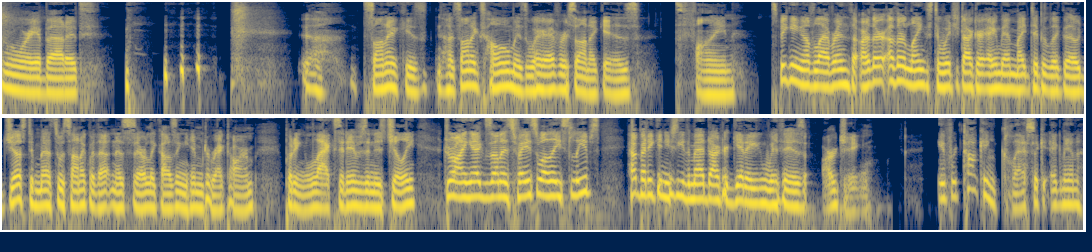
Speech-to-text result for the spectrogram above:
worry about it. Ugh. Sonic is Sonic's home is wherever Sonic is. It's fine. Speaking of Labyrinth, are there other lengths to which Dr. Eggman might typically go just to mess with Sonic without necessarily causing him direct harm? Putting laxatives in his chili? Drawing eggs on his face while he sleeps? How petty can you see the Mad Doctor getting with his arching? if we're talking classic Eggman,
